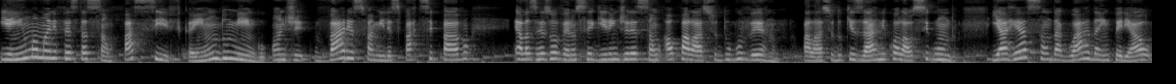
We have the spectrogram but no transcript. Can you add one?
e em uma manifestação pacífica em um domingo, onde várias famílias participavam, elas resolveram seguir em direção ao palácio do governo, palácio do czar Nicolau II. E a reação da guarda imperial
